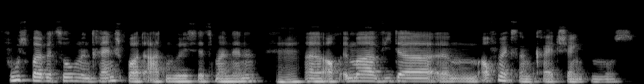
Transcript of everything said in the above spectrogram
fußballbezogenen Trendsportarten, würde ich es jetzt mal nennen, mhm. äh, auch immer wieder ähm, Aufmerksamkeit schenken muss.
